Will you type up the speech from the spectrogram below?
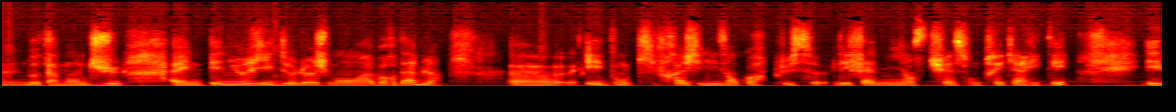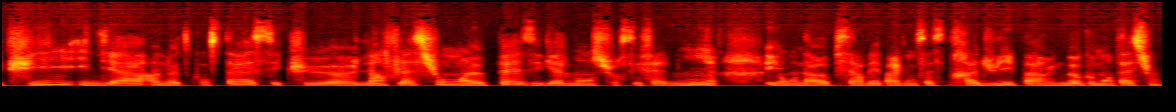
euh, notamment dû à une pénurie de logements abordables. Euh, et donc qui fragilise encore plus les familles en situation de précarité. Et puis, il y a un autre constat, c'est que euh, l'inflation euh, pèse également sur ces familles et on a observé, par exemple, ça se traduit par une augmentation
